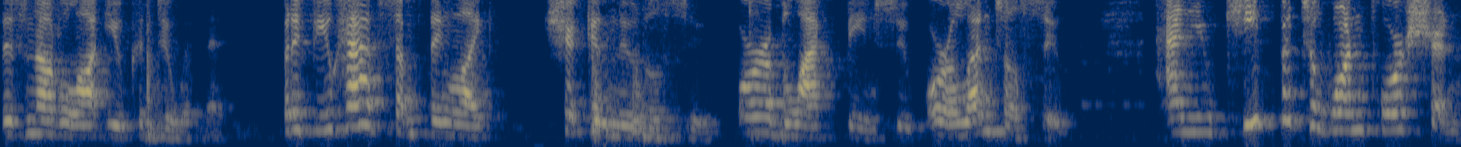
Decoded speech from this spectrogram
there's not a lot you can do with it. But if you have something like chicken noodle soup or a black bean soup or a lentil soup, and you keep it to one portion,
